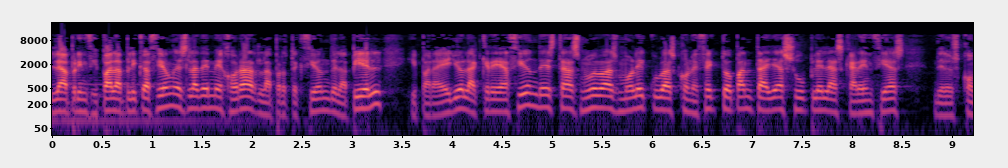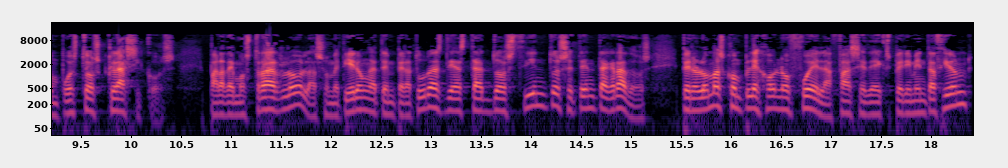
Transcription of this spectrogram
La principal aplicación es la de mejorar la protección de la piel y para ello la creación de estas nuevas moléculas con efecto pantalla suple las carencias de los compuestos clásicos. Para demostrarlo, la sometieron a temperaturas de hasta 270 grados, pero lo más complejo no fue la fase de experimentación,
